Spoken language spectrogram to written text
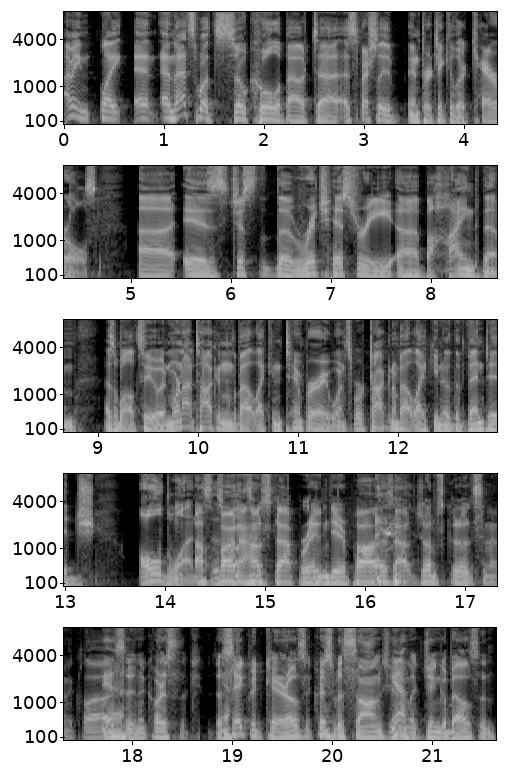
I mean, like, and, and that's what's so cool about, uh, especially in particular, carols, uh, is just the rich history uh, behind them as well, too. And we're not talking about like contemporary ones. We're talking about like, you know, the vintage old ones. Up on well, a too. housetop, reindeer paws, out jumps good old Santa Claus, Yeah. and of course the, the sacred carols, the Christmas songs, you Yeah. know, like Jingle Bells and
